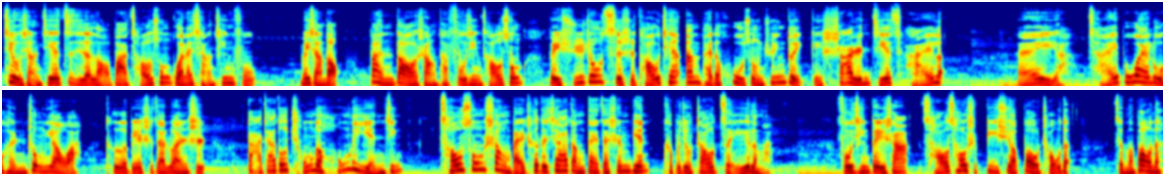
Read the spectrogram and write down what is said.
就想接自己的老爸曹嵩过来享清福。没想到半道上，他父亲曹嵩被徐州刺史陶谦安排的护送军队给杀人劫财了。哎呀，财不外露很重要啊，特别是在乱世，大家都穷得红了眼睛。曹嵩上百车的家当带在身边，可不就招贼了吗？父亲被杀，曹操是必须要报仇的。怎么报呢？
